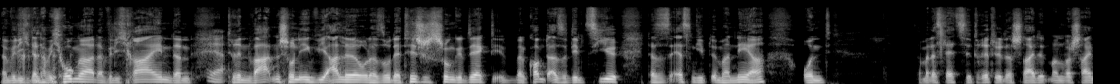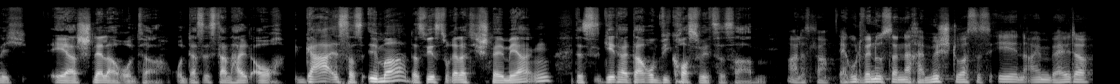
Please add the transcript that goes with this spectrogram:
Dann will ich, dann habe ich Hunger, dann will ich rein, dann ja. drin warten schon irgendwie alle oder so, der Tisch ist schon gedeckt. Man kommt also dem Ziel, dass es Essen gibt, immer näher. Und sag mal, das letzte Drittel, das schneidet man wahrscheinlich eher schneller runter. Und das ist dann halt auch, gar ist das immer, das wirst du relativ schnell merken. Das geht halt darum, wie kross willst du es haben. Alles klar. Ja gut, wenn du es dann nachher mischt, du hast es eh in einem Behälter,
